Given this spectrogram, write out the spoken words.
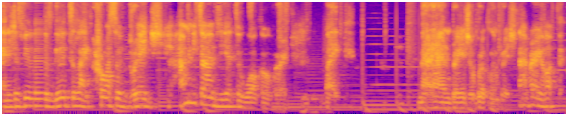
And it just feels good to like cross a bridge. How many times you get to walk over like Manhattan Bridge or Brooklyn Bridge? Not very often.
